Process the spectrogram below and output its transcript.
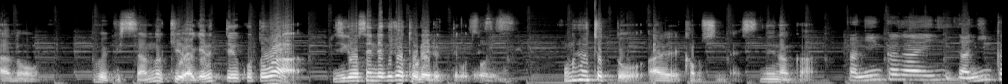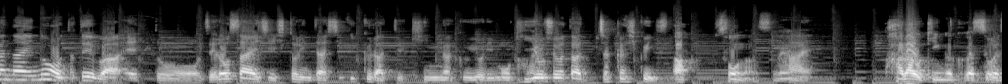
あの、保育士さんの給与を上げるっていうことは、事業戦略上取れるってことですね。そうです。この辺はちょっと、あれかもしれないですね。なんか、認可内、認可内の、例えば、えっと、0歳児1人に対していくらっていう金額よりも、企業所型は若干低いんですね。はい、あ、そうなんですね。はい。払う金額がってことで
